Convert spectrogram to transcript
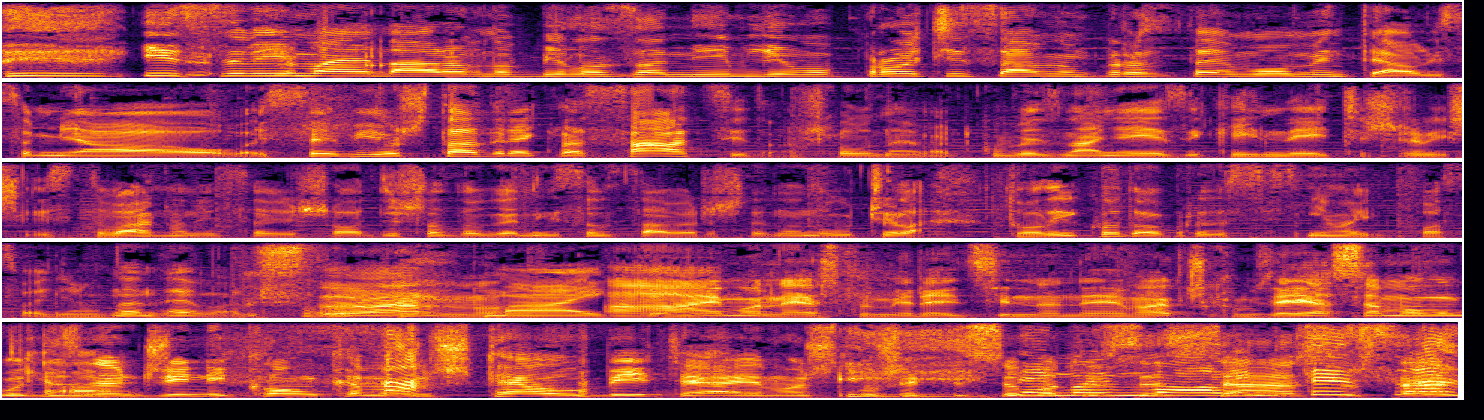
I svima je naravno bilo zanimljivo proći sa mnom kroz te momente, ali sam ja ovaj, sebi još tad rekla, sad si došla u Nemačku bez znanja jezika i nećeš više. I stvarno nisam više otišla dok ga nisam savršeno naučila. Toliko dobro da se s njima i posvađam na Nemačku. Stvarno? Majke. Ajmo nešto mi reci na nemačkom. Ja samo mogu da znam Ginny Konka, on šta ubite, ajde možeš slušati subotu sa Sašu, šta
